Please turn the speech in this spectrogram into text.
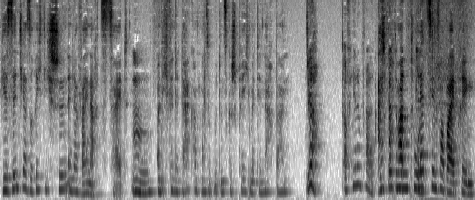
Wir sind ja so richtig schön in der Weihnachtszeit. Mhm. Und ich finde, da kommt man so gut ins Gespräch mit den Nachbarn. Ja, auf jeden Fall. Das Einfach könnte mal man tun. Plätzchen vorbeibringen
